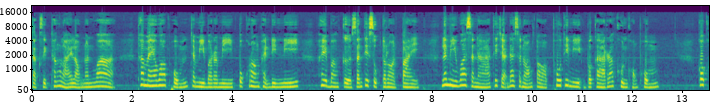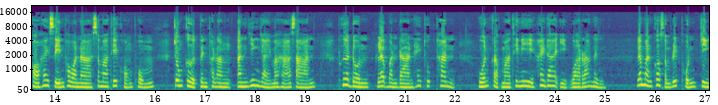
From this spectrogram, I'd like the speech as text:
ศักดิ์สิทธิ์ทั้งหลายเหล่านั้นว่าถ้าแม้ว่าผมจะมีบารมีปกครองแผ่นดินนี้ ให้บังเกิดสันติสุขตลอดไป และมีวาสนาที่จะได้สนองตอบผู้ที่มีอุปการะคุณของผม ก็ขอให้ศีลภาวนาสมาธิของผม จงเกิดเป็นพลังอันยิ่งใหญ่มหาศาล เพื่อดลและบันดาลให้ทุกท่าน หวนกลับมาที่นี่ให้ได้อีกวาระหนึ่ง และมันก็สำเร็จผลจริง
